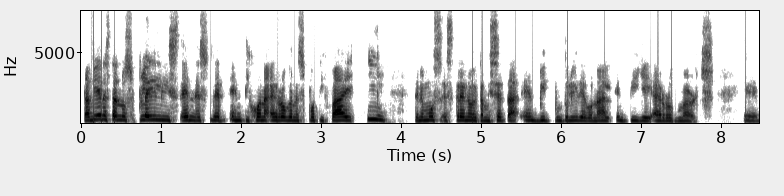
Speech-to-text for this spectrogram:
También están los playlists en, Tijuana iRock en Spotify y tenemos estreno de camiseta en bit.ly diagonal en TJ iRock Merch. Eh,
